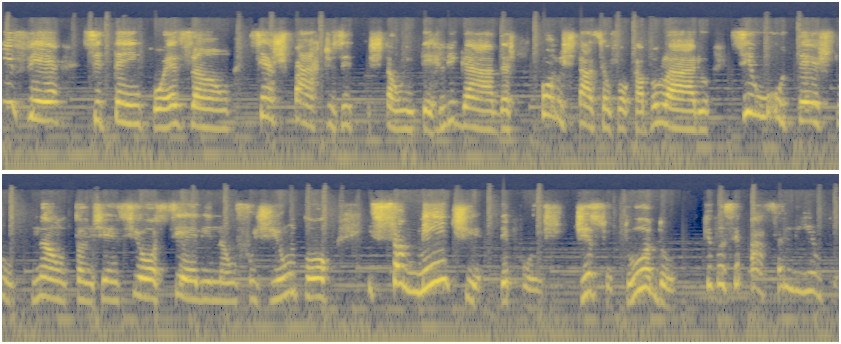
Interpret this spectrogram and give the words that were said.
e vê se tem coesão, se as partes estão interligadas, como está seu vocabulário, se o, o, texto não tangenciou, se ele não fugiu um pouco. E somente depois disso tudo que você passa limpo.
